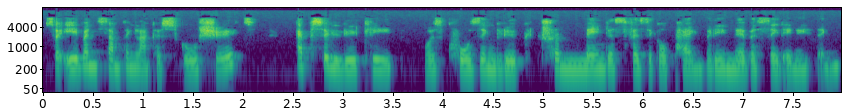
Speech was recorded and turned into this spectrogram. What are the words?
so even something like a school shirt, absolutely was causing Luke tremendous physical pain, but he never said anything.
